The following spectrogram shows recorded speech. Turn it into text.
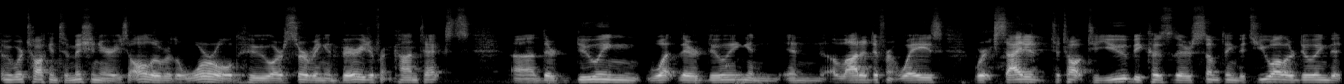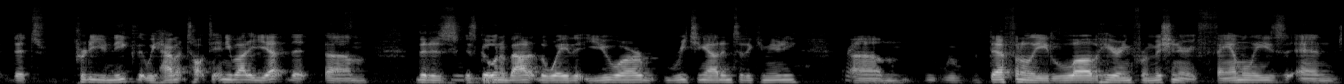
I mean, we're talking to missionaries all over the world who are serving in very different contexts. Uh, they're doing what they're doing in, in a lot of different ways. We're excited to talk to you because there's something that you all are doing that that's pretty unique that we haven't talked to anybody yet that um, that is is mm-hmm. going about it the way that you are reaching out into the community. Right. Um, we definitely love hearing from missionary families and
